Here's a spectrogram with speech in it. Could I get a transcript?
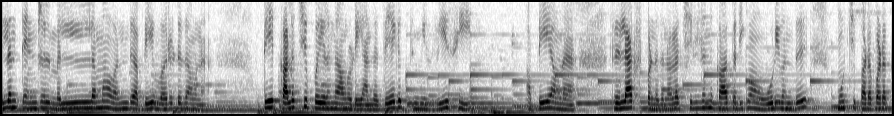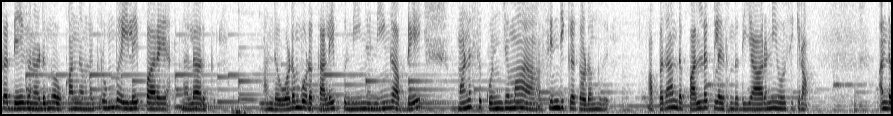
இளந்தென்றல் மெல்லமாக வந்து அப்படியே வருடுது அவனை. அப்படியே களைச்சி போயிருந்த அவனுடைய அந்த தேகத்து மீது வீசி அப்படியே அவனை ரிலாக்ஸ் பண்ணுது. நல்லா சில்லுன்னு காத்தடிக்கும். அவன் ஓடி வந்து மூச்சு படபடக்க தேக நடுங்க உட்காந்து அவனுக்கு ரொம்ப இலைப்பாறை நல்லாயிருக்கு அந்த உடம்போட களைப்பு நீங்கள் நீங்கள் அப்படியே மனசு கொஞ்சமாக சிந்திக்க தொடங்குது. அப்போ தான் அந்த பல்லக்கில் இருந்தது யாருன்னு யோசிக்கிறான். அந்த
